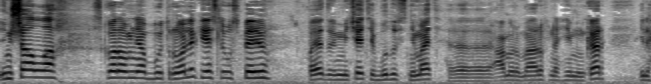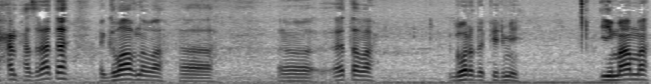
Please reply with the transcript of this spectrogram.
Иншаллах, скоро у меня будет ролик, если успею. Поеду в мечеть и буду снимать э, Амру Маруф Нахи Мункар Ильхам Хазрата, главного э, э, этого города Перми. Имама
